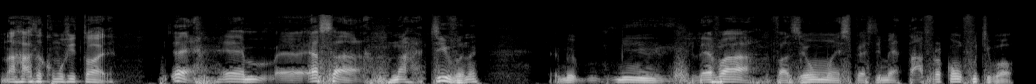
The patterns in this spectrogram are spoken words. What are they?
narrada como vitória. É, é, é essa narrativa, né? Me, me leva a fazer uma espécie de metáfora com o futebol.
